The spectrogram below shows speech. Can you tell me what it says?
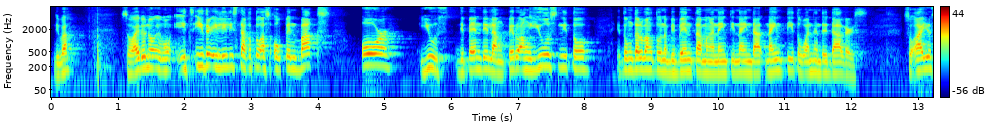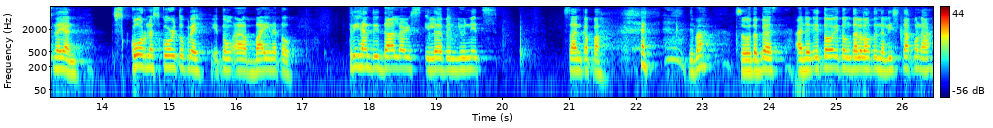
Di ba? So I don't know, it's either ililista ko to as open box or used. Depende lang. Pero ang used nito, itong dalawang to nabibenta mga 99 da- 90 to 100 dollars. So ayos na yan. Score na score to pre. Itong ah, buy na to. 300 dollars, 11 units. Saan ka pa? 'Di ba? So the best. And then ito, itong dalawang to nalista ko na.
